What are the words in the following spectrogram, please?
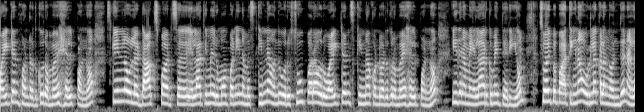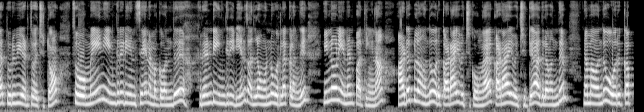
ஒயிட்டன் பண்ணுறதுக்கும் ரொம்பவே ஹெல்ப் பண்ணும். ஸ்கின்னில் உள்ள டார்க் ஸ்பாட்ஸு எல்லாத்தையுமே ரிமூவ் பண்ணி நம்ம ஸ்கின்னை வந்து ஒரு சூப்பராக ஒரு ஒயிட்டன் ஸ்கின்னாக கொண்டு வரதுக்கு ரொம்பவே ஹெல்ப் பண்ணும். இது நம்ம எல்லாருக்குமே தெரியும். ஸோ இப்போ பார்த்தீங்கன்னா உருளைக்கிழங்கு வந்து நல்லா துருவி எடுத்து வச்சுட்டோம். ஸோ மெயின் இன்க்ரீடியன்ஸே நமக்கு வந்து ரெண்டு இன்க்ரீடியன்ஸ் அதில் ஒன்று உருளைக்கிழங்கு இன்னொன்று என்னென்னு பார்த்தீங்கன்னா அடுப்பில் வந்து ஒரு கடாய் வச்சுக்கோங்க. கடாய் வச்சுட்டு அதில் வந்து நம்ம வந்து ஒரு கப்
